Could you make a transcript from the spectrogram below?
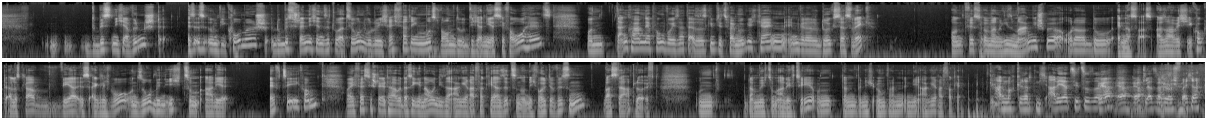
du bist nicht erwünscht, es ist irgendwie komisch, du bist ständig in Situationen, wo du dich rechtfertigen musst, warum du dich an die STVO hältst. Und dann kam der Punkt, wo ich sagte, also es gibt hier zwei Möglichkeiten. Entweder du drückst das weg und kriegst irgendwann ein riesen Magengeschwür oder du änderst was. Also habe ich geguckt, alles klar, wer ist eigentlich wo und so bin ich zum ADFC gekommen, weil ich festgestellt habe, dass sie genau in dieser AG Radverkehr sitzen und ich wollte wissen, was da abläuft. Und dann bin ich zum ADFC und dann bin ich irgendwann in die AG Radverkehr. Gerade noch gerettet, nicht ADAC zu sagen. Ja, ja, ja. Klassischer Sprecher.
